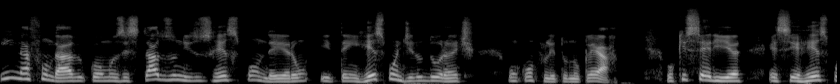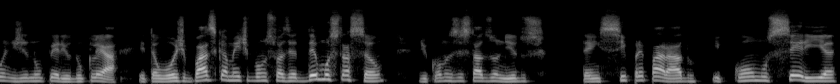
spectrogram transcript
inafundável como os Estados Unidos responderam e têm respondido durante um conflito nuclear o que seria esse respondido no período nuclear. Então, hoje, basicamente, vamos fazer demonstração de como os Estados Unidos têm se preparado e como seria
